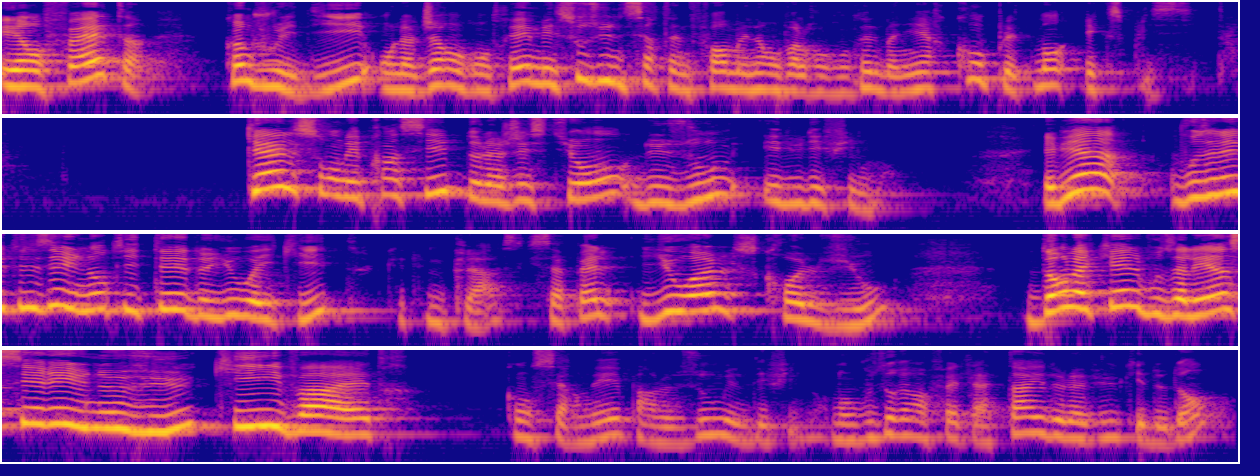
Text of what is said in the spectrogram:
et en fait comme je vous l'ai dit on l'a déjà rencontré mais sous une certaine forme et là on va le rencontrer de manière complètement explicite. Quels sont les principes de la gestion du zoom et du défilement? Eh bien vous allez utiliser une entité de UIKit qui est une classe qui s'appelle UL Scroll View dans laquelle vous allez insérer une vue qui va être concernée par le zoom et le défilement. Donc vous aurez en fait la taille de la vue qui est dedans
